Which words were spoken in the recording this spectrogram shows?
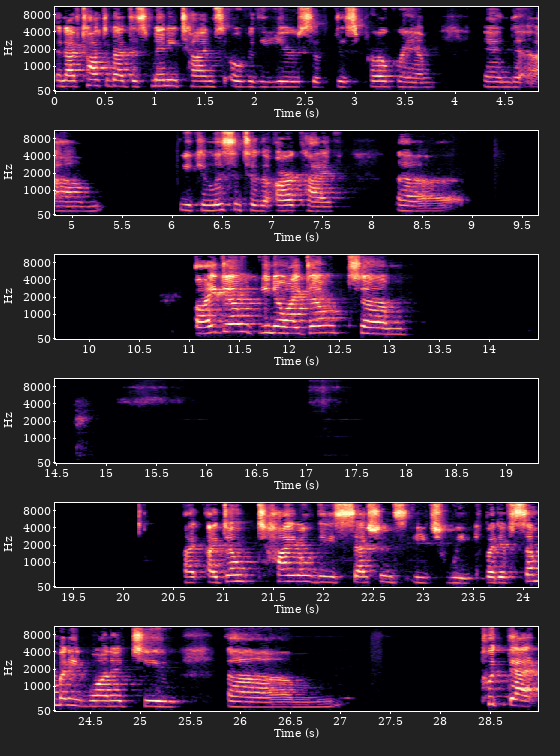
and I've talked about this many times over the years of this program, and um, you can listen to the archive. Uh, I don't, you know, I don't. Um, I, I don't title these sessions each week, but if somebody wanted to um, put that,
